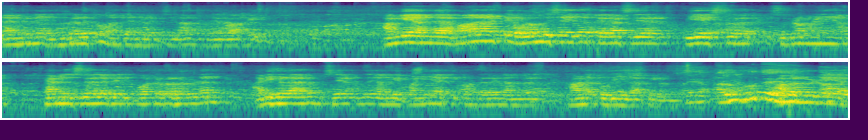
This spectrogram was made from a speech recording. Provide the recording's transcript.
நண்பனே எங்களுக்கும் அந்த நிகழ்ச்சி தான் நினைவாக இருக்கும். அங்கே அந்த மாநாட்டை ஒழுங்கு செய்த பேராசிரியர் வி சுப்பிரமணியம் தமிழ் சுவலவில் போன்றவர்களுடன் அடிகளாரும் சேர்ந்து அங்கே பணியாற்றி கொண்டதை நாங்கள் காணக்கூடியதாக அவர்களுடைய-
